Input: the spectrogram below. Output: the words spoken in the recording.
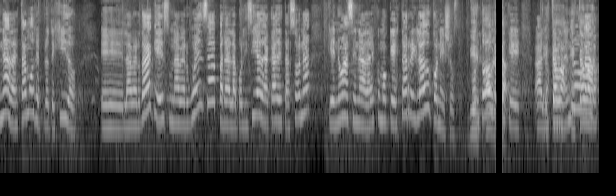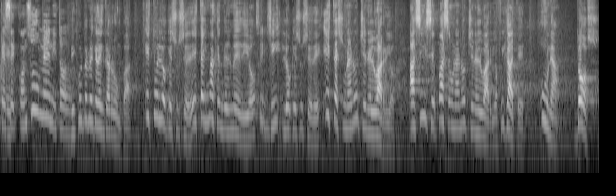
nada, estamos desprotegidos. Eh, la verdad que es una vergüenza para la policía de acá de esta zona que no hace nada. Es como que está arreglado con ellos, Bien, con todos ahora, los que, a los estaba- que venden droga, estaba- a los que se consumen y todo. Discúlpeme que la interrumpa. Esto es lo que sucede. Esta imagen del medio, sí. Sí. Lo que sucede. Esta es una noche en el barrio. Así se pasa una noche en el barrio. Fíjate, una, dos,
